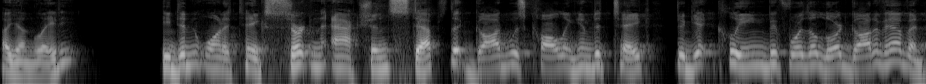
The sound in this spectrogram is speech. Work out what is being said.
a young lady. He didn't want to take certain action steps that God was calling him to take to get clean before the Lord God of heaven.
